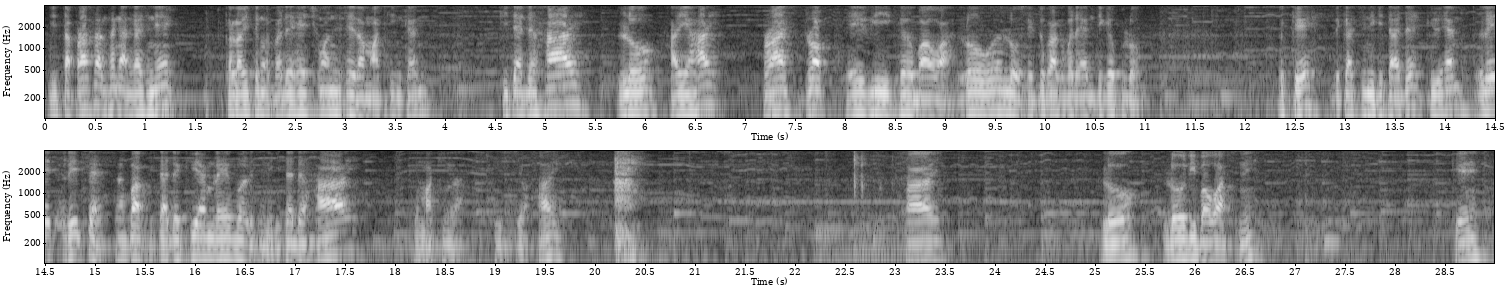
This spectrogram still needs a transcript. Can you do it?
dia tak perasan sangat kat sini kalau kita tengok pada H1 ni saya dah markingkan kita ada high low high high price drop heavy ke bawah. Lower low saya tukar kepada M30 ok dekat sini kita ada QM late retest. Sebab kita ada QM level di sini. Kita ada high saya marking lah. This is your high. High low low di bawah sini. Ok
